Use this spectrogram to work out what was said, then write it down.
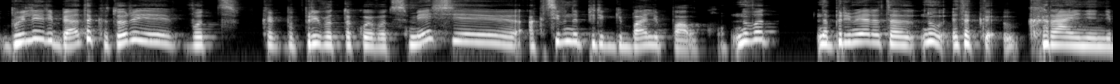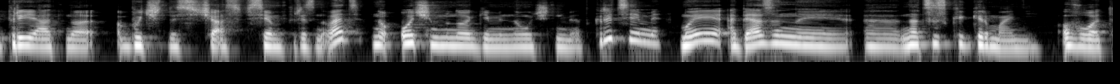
были ребята, которые вот как бы при вот такой вот смеси активно перегибали палку. Ну вот Например, это, ну, это крайне неприятно обычно сейчас всем признавать, но очень многими научными открытиями мы обязаны э, нацистской Германии. Вот.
